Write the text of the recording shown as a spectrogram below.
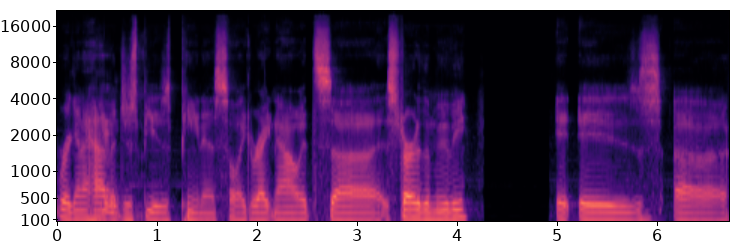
we're gonna have it just be his penis. So, like, right now, it's, uh, start of the movie. It is, uh,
